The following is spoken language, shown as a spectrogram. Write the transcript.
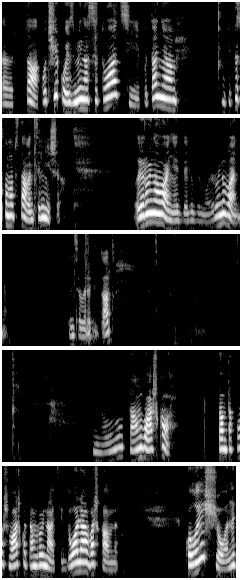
Е, Так, очікує зміна ситуації. Питання під тиском обставин сильніших. Руйнування йде, любі мої. Руйнування. Кінцевий результат. Ну, там важко. Там також важко, там руйнації. Доля важка в них. Коли що, не,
